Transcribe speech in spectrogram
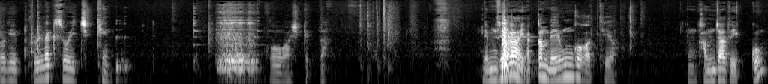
여기 블랙소이 치킨. 오, 맛있겠다. 냄새가 약간 매운 것 같아요. 음, 감자도 있고.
